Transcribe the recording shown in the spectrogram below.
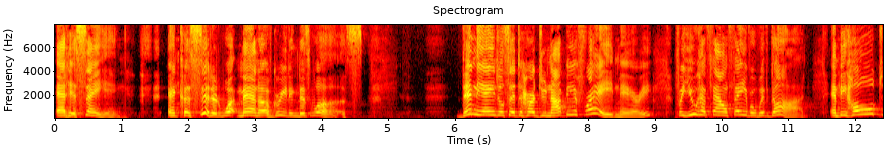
at his saying and considered what manner of greeting this was. Then the angel said to her, Do not be afraid, Mary, for you have found favor with God. And behold,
